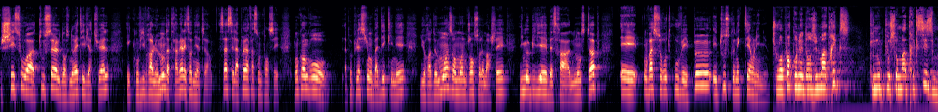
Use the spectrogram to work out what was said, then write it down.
chez soi, tout seul, dans une réalité virtuelle, et qu'on vivra le monde à travers les ordinateurs. Ça, c'est la première façon de penser. Donc en gros, la population va décliner, il y aura de moins en moins de gens sur le marché, l'immobilier baissera non-stop, et on va se retrouver peu et tous connectés en ligne. Tu vois pas qu'on est dans une matrix qui nous pousse au matrixisme?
